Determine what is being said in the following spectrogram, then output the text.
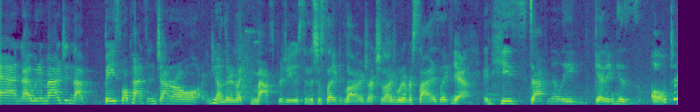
And I would imagine that baseball pants in general, you know, they're like mass produced and it's just like large, extra large, whatever size. Like, Yeah. And he's definitely getting his altered.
